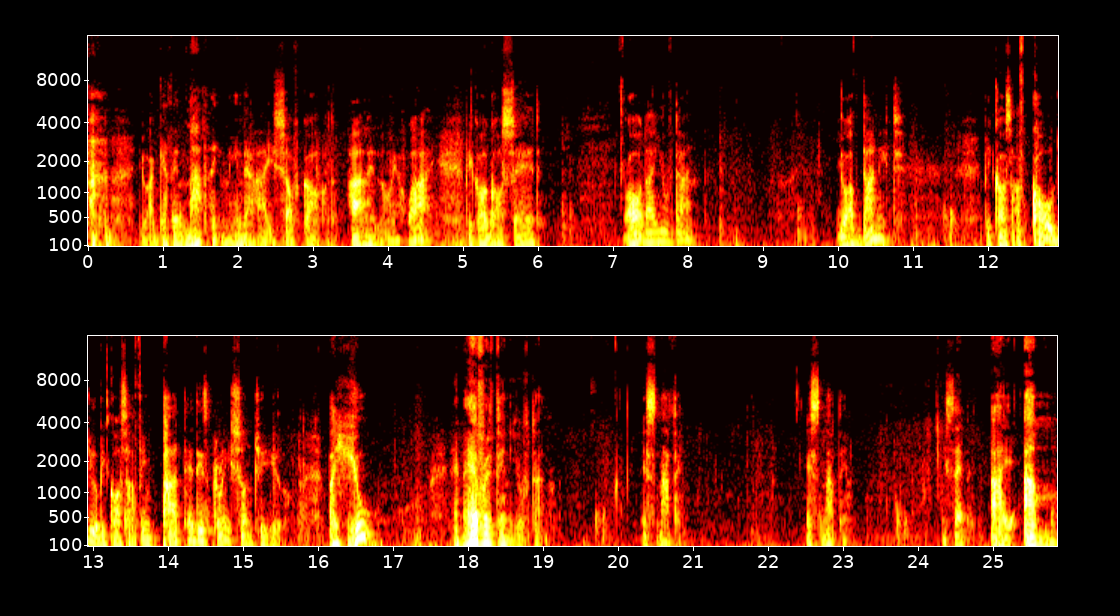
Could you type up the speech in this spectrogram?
you are getting nothing in the eyes of God. Hallelujah. Why? Because God said, All that you've done, you have done it because I've called you, because I've imparted this grace unto you. But you and everything you've done is nothing. It's nothing. He said, I am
